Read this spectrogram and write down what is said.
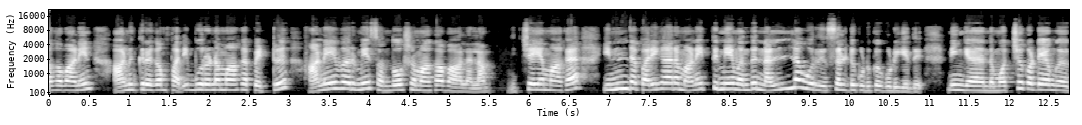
பகவானின் அனுகிரகம் பரிபூரணமாக பெற்று அனைவருமே சந்தோஷமாக வாழலாம். நிச்சயமாக இந்த பரிகாரம் அனைத்துமே வந்து நல்ல ஒரு ரிசல்ட்டு கொடுக்கக்கூடியது. நீங்கள் இந்த மொச்சக்கொட்டையை உங்கள்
